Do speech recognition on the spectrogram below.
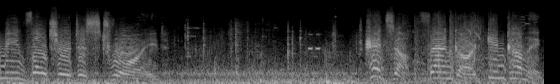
Enemy Vulture destroyed. Heads up, Vanguard incoming.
